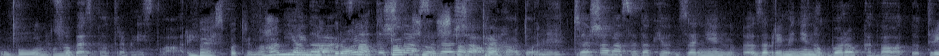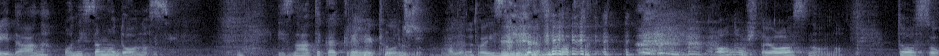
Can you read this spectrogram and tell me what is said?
u bolnicu. Puno bespotrebnih stvari. Bespotrebno. Hajmo im nabrojati znate šta tačno se šta treba donijeti. Dešava se dok je za, njen, za vrijeme njenog boravka dva do tri dana, oni samo donose. I znate kad krene kući, valjda to iznijeti. ono što je osnovno, to su,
